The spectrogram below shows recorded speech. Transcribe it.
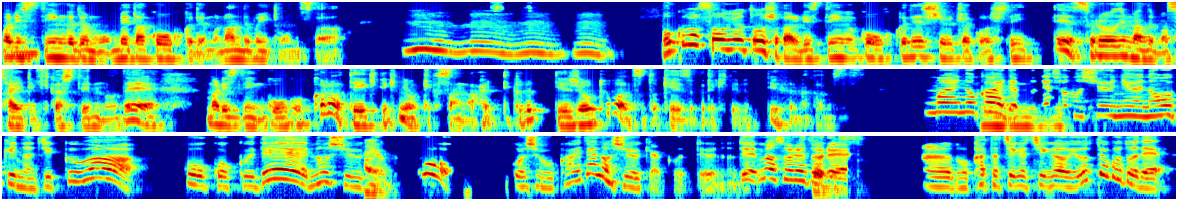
まあ、リスティングでもメタ広告でも何でもいいと思うんですが、うんうんうんうん。僕は創業当初からリスティング広告で集客をしていって、それを今でも最適化しているので、まあ、リスティング広告からは定期的にお客さんが入ってくるっていう状況はずっと継続できてるっていう風な感じです。前の回でもね、うんその収入の大きな軸は、広告での集客と、ご紹介での集客っていうので、まあ、それぞれあの、形が違うよってことで、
